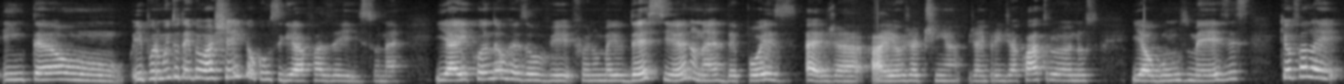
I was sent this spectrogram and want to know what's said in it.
Então, e por muito tempo eu achei que eu conseguia fazer isso, né? E aí quando eu resolvi, foi no meio desse ano, né? Depois, é, já, aí eu já tinha, já empreendi há quatro anos e alguns meses que eu falei,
